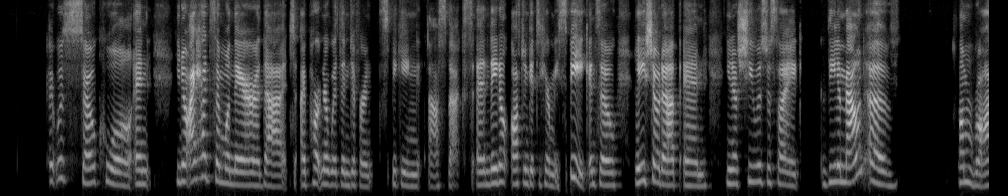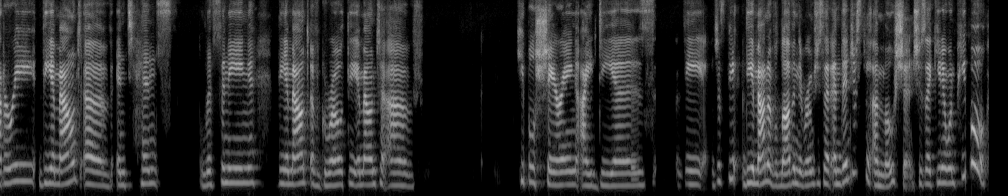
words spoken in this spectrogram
It was so cool. And, you know, I had someone there that I partner with in different speaking aspects, and they don't often get to hear me speak. And so they showed up, and, you know, she was just like, the amount of camaraderie, the amount of intense listening, the amount of growth, the amount of people sharing ideas the just the the amount of love in the room she said and then just the emotion she's like you know when people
